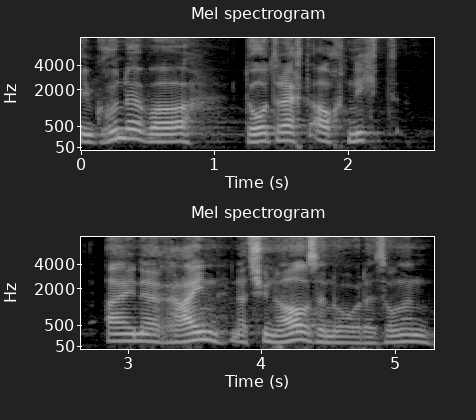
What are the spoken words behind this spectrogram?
Im Grunde war Dordrecht auch nicht eine rein Nationalsynode, sondern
